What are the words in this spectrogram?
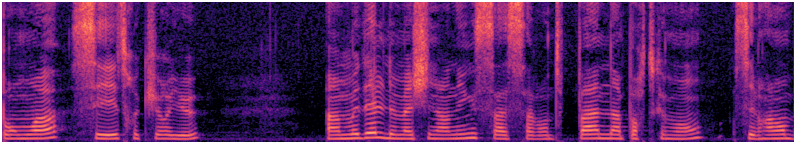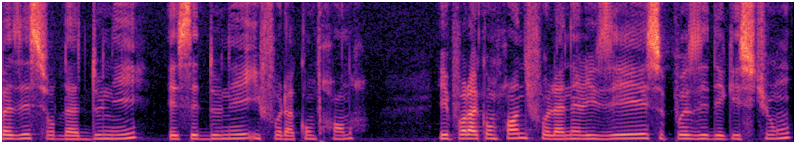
pour moi, c'est être curieux. Un modèle de machine learning, ça ne s'invente pas n'importe comment. C'est vraiment basé sur de la donnée et cette donnée, il faut la comprendre. Et pour la comprendre, il faut l'analyser, se poser des questions,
